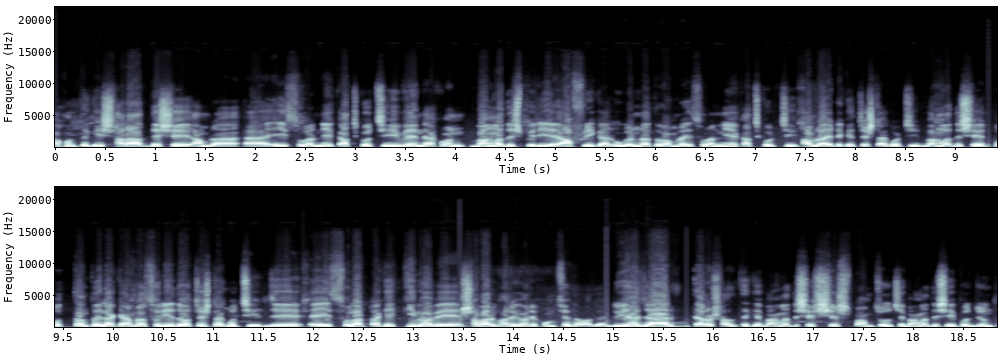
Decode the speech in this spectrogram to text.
তখন থেকে সারা দেশে আমরা এই সোলার নিয়ে কাজ করছি। ইভেন এখন বাংলাদেশ পেরিয়ে আফ্রিকার উগান্ডাতেও আমরা এই সোলার নিয়ে কাজ করছি। আমরা এটাকে চেষ্টা করছি, বাংলাদেশের প্রত্যন্ত এলাকায় আমরা ছড়িয়ে দেওয়ার চেষ্টা করছি যে এই সোলারটাকে কীভাবে সবার ঘরে ঘরে পৌঁছে দেওয়া যায়। দুই হাজার তেরো সাল থেকে বাংলাদেশের শেষ পাম্প চলছে। বাংলাদেশে পর্যন্ত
